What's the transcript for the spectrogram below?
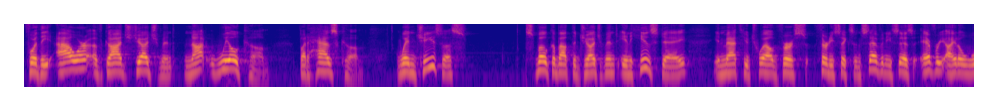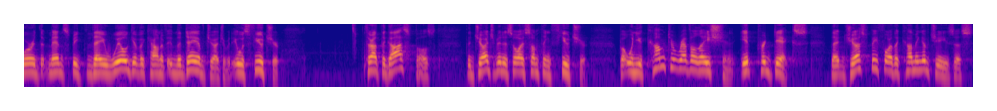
For the hour of God's judgment not will come, but has come. When Jesus spoke about the judgment in His day, in Matthew 12, verse 36 and 7, He says, Every idle word that men speak, they will give account of in the day of judgment. It was future. Throughout the Gospels, the judgment is always something future. But when you come to Revelation, it predicts that just before the coming of Jesus,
